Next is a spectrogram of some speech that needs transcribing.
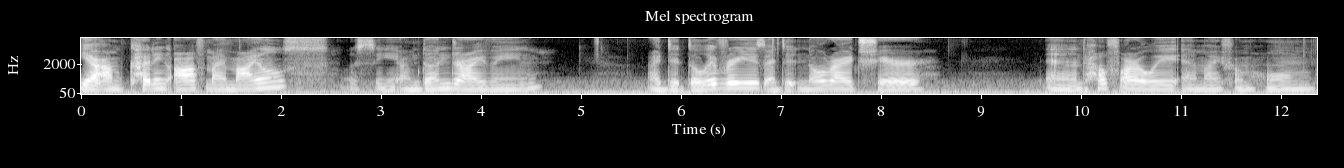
yeah, I'm cutting off my miles. Let's see. I'm done driving. I did deliveries. I did no ride share. And how far away am I from home?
